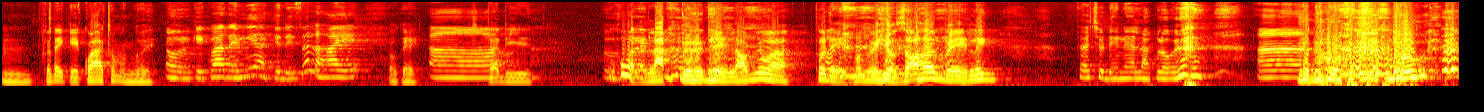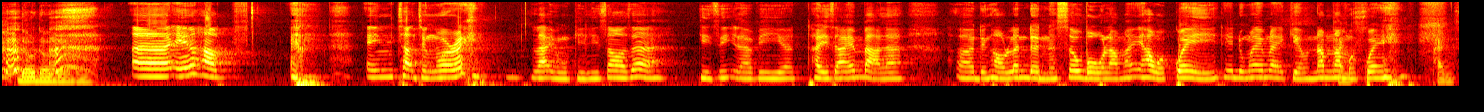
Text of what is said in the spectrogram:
Ừ có thể kể qua cho mọi người. Ờ kể qua thì em nghĩ là kiểu đấy rất là hay ấy. Ok. À, ta đi ừ, không phải là lạc đề lắm nhưng mà thôi để mọi người hiểu rõ hơn về linh Thế chủ đề này lạc lối. À... đúng. Đúng. Đúng đúng đúng, À, em học em chọn trường Warwick. Lại một cái lý do rất là kỳ dị là vì ờ, thầy giáo em bảo là uh, đừng học London nó sâu bồ lắm hãy học ở quê. Thế đúng là em lại kiểu 5 năm ở quê. Thanks.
